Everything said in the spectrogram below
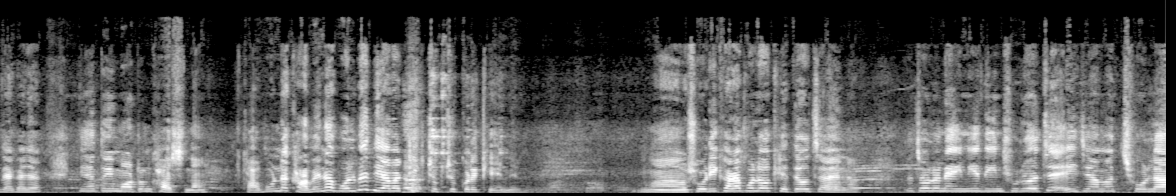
দেখা যাক। কিন্তু তুই মটন খাস না। খাব না, খাবে না বলবে, দিয়ে আবার ঠিক চুকচুক করে খেয়ে নেবে। শরীর খারাপ হলেও খেতেও চায় না। তো চলুন, এই নিয়ে দিন শুরু হচ্ছে। এই যে আমার ছোলা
